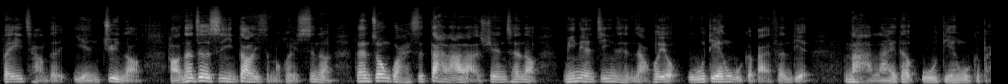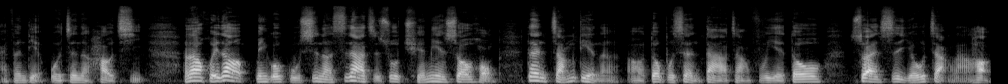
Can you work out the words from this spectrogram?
非常的严峻哦。好，那这个事情到底怎么回事呢？但中国还是大喇喇宣称哦，明年经济成长会有五点五个百分点。哪来的五点五个百分点？我真的好奇。那回到美国股市呢？四大指数全面收红，但涨点呢？啊，都不是很大，涨幅也都算是有涨了哈。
